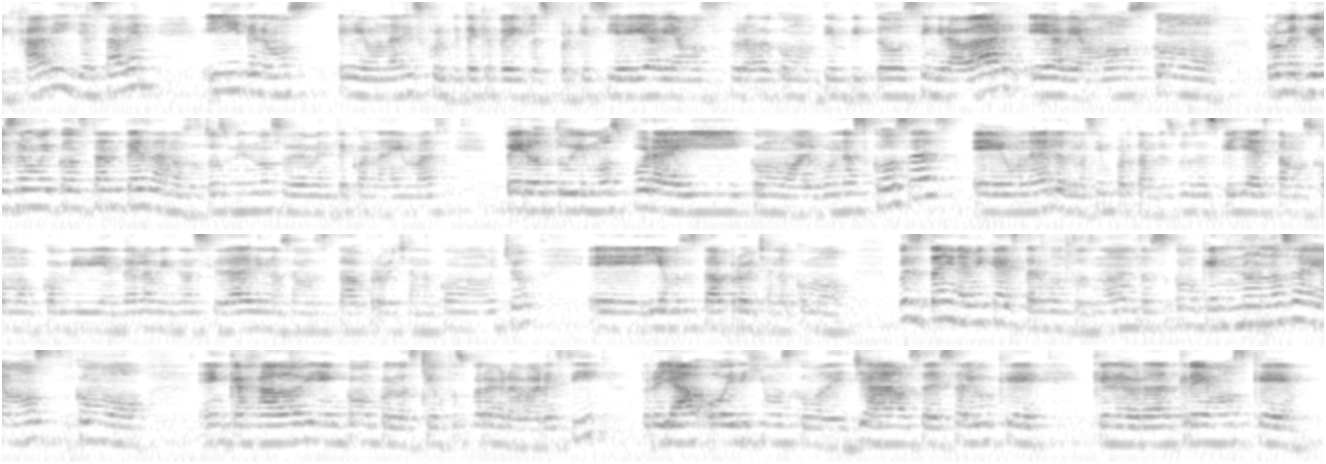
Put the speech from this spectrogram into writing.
y Javi, ya saben. Y tenemos eh, una disculpita que pedirles porque sí, ahí habíamos durado como un tiempito sin grabar. Eh, habíamos como prometido ser muy constantes a nosotros mismos, obviamente con nadie más. Pero tuvimos por ahí como algunas cosas. Eh, una de las más importantes pues es que ya estamos como conviviendo en la misma ciudad y nos hemos estado aprovechando como mucho. y hemos estado aprovechando como pues esta dinámica de estar juntos, ¿no? Entonces como que no nos habíamos como encajado bien como con los tiempos para grabar así, pero ya hoy dijimos como de ya, o sea, es algo que, que de verdad creemos que,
